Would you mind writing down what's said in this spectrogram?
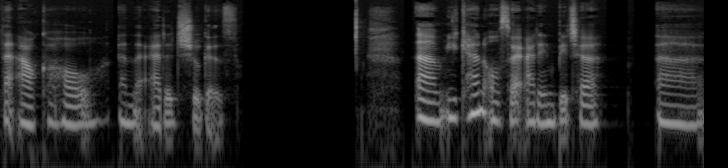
the alcohol, and the added sugars. Um, you can also add in bitter uh,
